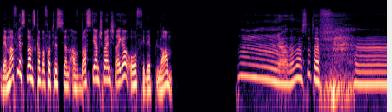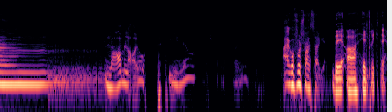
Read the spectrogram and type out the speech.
hvem har flest landskamper for Tyskland av Bastian Schweinsteiger og Philip Lahm? Hmm, ja, den er så tøff. Uh, Lahm la jo opp tidlig, da. Jeg går for Schweinsteiger. Det er helt riktig.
